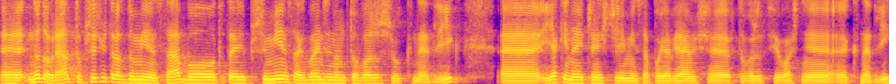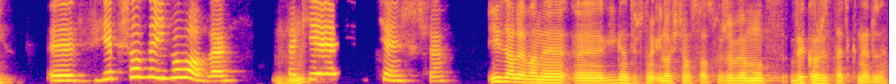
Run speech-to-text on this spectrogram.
E, no dobra, to przejdźmy teraz do mięsa, bo tutaj przy mięsach będzie nam towarzyszył knedlik. E, jakie najczęściej mięsa pojawiają się w towarzystwie właśnie e, knedli? Wieprzowe i wołowe. Mhm. Takie cięższe. I zalewane gigantyczną ilością sosu, żeby móc wykorzystać knedle.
